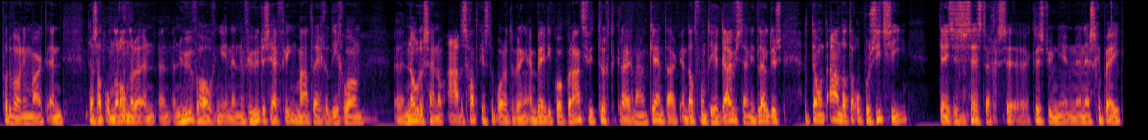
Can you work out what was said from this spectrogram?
voor de woningmarkt. En daar zat onder andere een, een, een huurverhoging in en een verhuurdersheffing. Maatregelen die gewoon uh, nodig zijn om A, de schatkist op orde te brengen... en B, die corporatie weer terug te krijgen naar hun kerntaak. En dat vond de heer Duivenstein niet leuk. Dus het toont aan dat de oppositie D66, eh, ChristenUnie en, en SGP...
